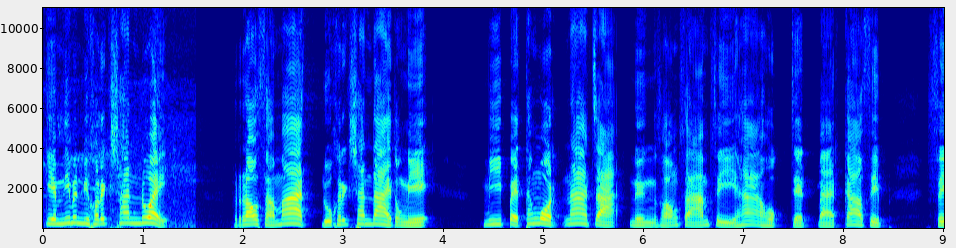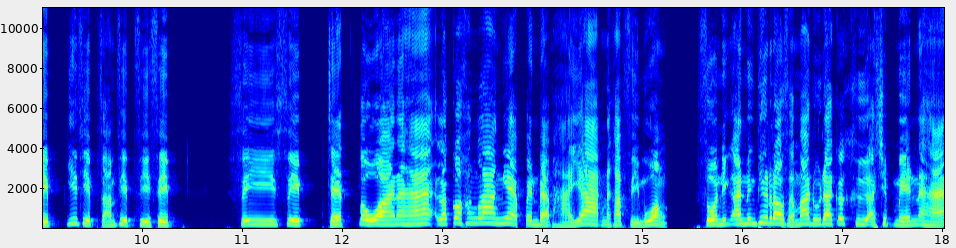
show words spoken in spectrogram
เกมนี้มันมีคอลเลกชันด้วย เราสามารถดูคอลเลกชันได้ตรงนี้ มีเป็ดทั้งหมดน่าจะ 1 2 3 4 5 6 7 8 9 10 10 20 30 40 47 ตัวนะฮะ แล้วก็ข้างล่างเนี่ยเป็นแบบหายากนะครับสีม่วง ส่วนอีกอันหนึงที่เราสามารถดูได้ก็คือ achievement นะฮะ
